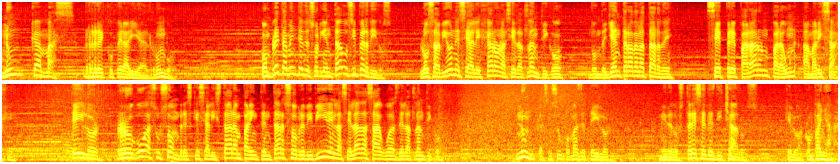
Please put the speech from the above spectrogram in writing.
nunca más recuperaría el rumbo. Completamente desorientados y perdidos, los aviones se alejaron hacia el Atlántico, donde ya entrada la tarde, se prepararon para un amarizaje. Taylor rogó a sus hombres que se alistaran para intentar sobrevivir en las heladas aguas del Atlántico. Nunca se supo más de Taylor, ni de los trece desdichados que lo acompañaban.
